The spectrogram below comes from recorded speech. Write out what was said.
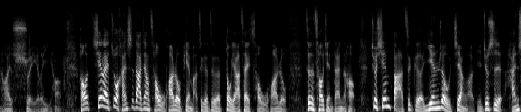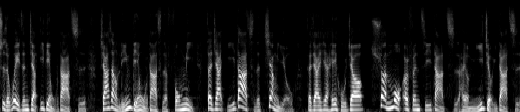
还有水而已哈。好，先来做韩式大酱炒五花肉片嘛。这个这个豆芽菜炒五花肉真的超简单的哈，就先把这个腌肉酱啊，也就是韩式的味增酱一点五大匙，加上零点五大匙的蜂蜜，再加一大匙的酱油，再加一些黑胡椒、蒜末二分之一大匙，还有米酒一大匙，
